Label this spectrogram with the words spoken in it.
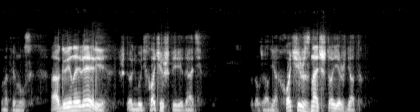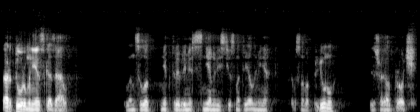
Он отвернулся. А Гвиневере что-нибудь хочешь передать? продолжал я. Хочешь знать, что ее ждет?» Артур мне сказал: Ланселот некоторое время с ненавистью смотрел на меня, потом снова плюнул и зашагал прочь.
